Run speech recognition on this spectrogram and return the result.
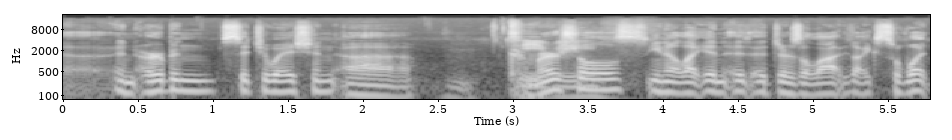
uh, an urban situation, uh, commercials. You know, like and it, it, there's a lot like so what.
